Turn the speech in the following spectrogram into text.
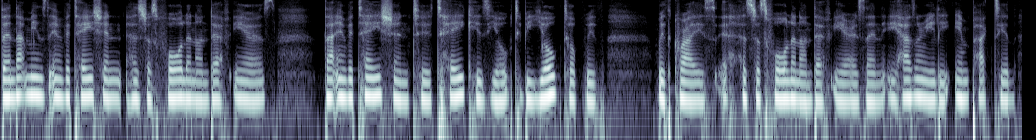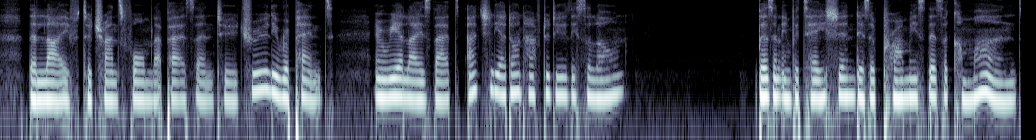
then that means the invitation has just fallen on deaf ears. That invitation to take his yoke, to be yoked up with with Christ has just fallen on deaf ears and it hasn't really impacted the life to transform that person to truly repent and realize that actually I don't have to do this alone. There's an invitation, there's a promise, there's a command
